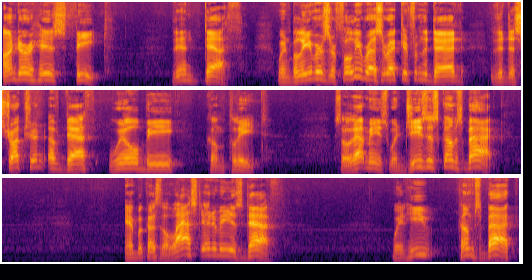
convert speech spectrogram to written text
under his feet. Then death. When believers are fully resurrected from the dead, the destruction of death will be complete. So that means when Jesus comes back, and because the last enemy is death, when he comes back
